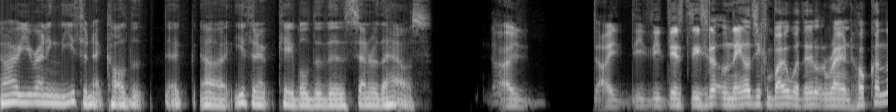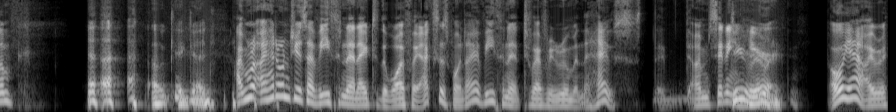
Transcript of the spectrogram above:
How are you running the Ethernet call the uh, uh, Ethernet cable to the center of the house? I, I, there's these little nails you can buy with a little round hook on them. okay, good. I'm, I don't just have Ethernet out to the Wi-Fi access point. I have Ethernet to every room in the house. I'm sitting Do you here. really? Oh yeah, I,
